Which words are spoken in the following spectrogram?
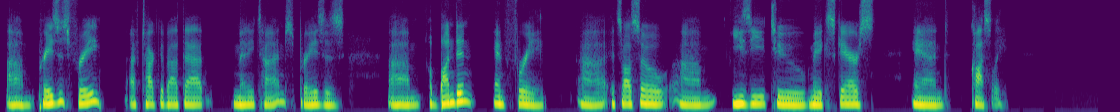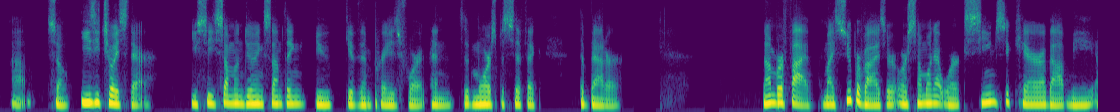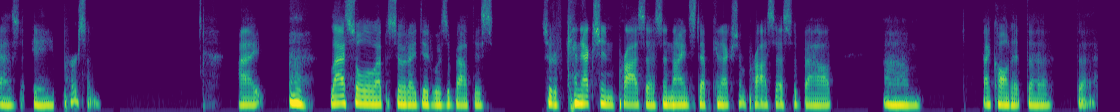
Um, praise is free. I've talked about that many times. Praise is um, abundant and free. Uh, it's also um, easy to make scarce and costly. Um, so, easy choice there you see someone doing something, you give them praise for it. And the more specific, the better. Number five, my supervisor or someone at work seems to care about me as a person. I last solo episode I did was about this sort of connection process, a nine step connection process about um, I called it the the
